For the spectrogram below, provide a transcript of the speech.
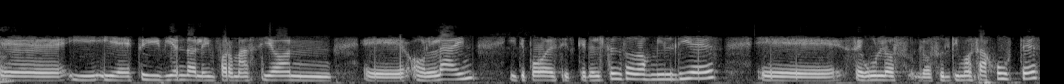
eh, y, y estoy viendo la información eh, online y te puedo decir que en el censo 2010, eh, según los, los últimos ajustes,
